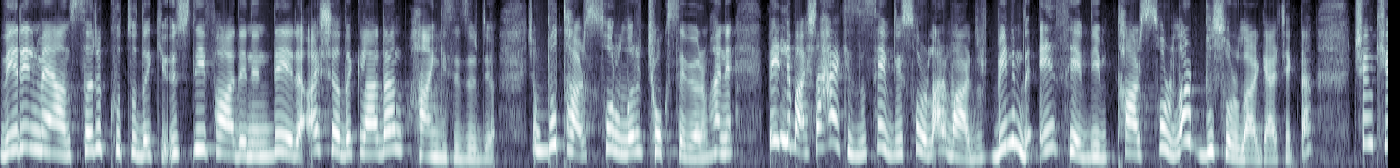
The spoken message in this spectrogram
verilmeyen sarı kutudaki üslü ifadenin değeri aşağıdakilerden hangisidir diyor. Şimdi bu tarz soruları çok seviyorum. Hani belli başlı herkesin sevdiği sorular vardır. Benim de en sevdiğim tarz sorular bu sorular gerçekten. Çünkü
